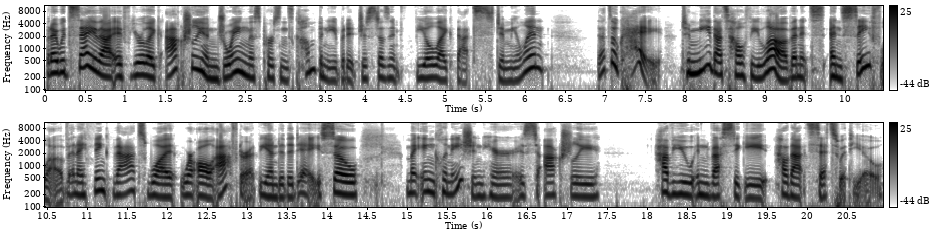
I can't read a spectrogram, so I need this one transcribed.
But I would say that if you're like actually enjoying this person's company, but it just doesn't feel like that stimulant, that's okay. To me, that's healthy love and it's and safe love. And I think that's what we're all after at the end of the day. So my inclination here is to actually have you investigate how that sits with you.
